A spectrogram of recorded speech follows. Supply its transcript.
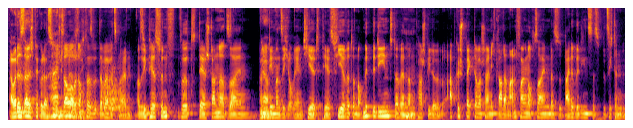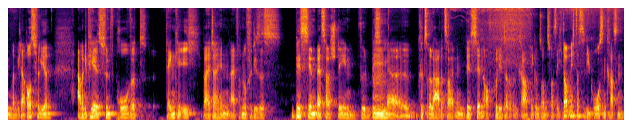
Aber das ist alles Spekulation. Ja, ich glaube aber doch, das, dabei wird es bleiben. Also die PS5 wird der Standard sein, an ja. dem man sich orientiert. PS4 wird dann noch mitbedient. Da werden dann ein paar Spiele abgespeckter wahrscheinlich gerade am Anfang noch sein, dass du beide bedienst. Das wird sich dann irgendwann wieder rausverlieren. Aber die PS5 Pro wird, denke ich, weiterhin einfach nur für dieses bisschen besser stehen, für ein bisschen mhm. mehr äh, kürzere Ladezeiten, ein bisschen aufpoliertere Grafik und sonst was. Ich glaube nicht, dass die großen, krassen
